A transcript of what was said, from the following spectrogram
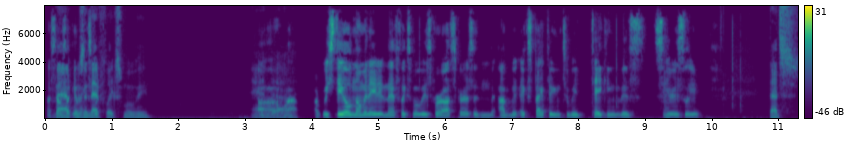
That sounds that like was a Netflix movie. And, uh, uh, Are we still nominated Netflix movies for Oscars? And I'm expecting to be taking this seriously. That's,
